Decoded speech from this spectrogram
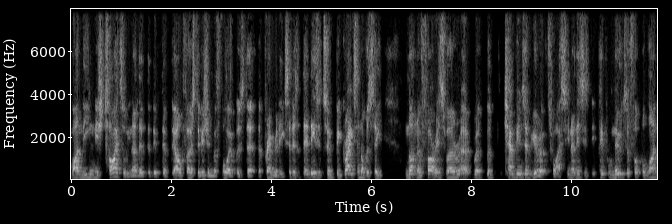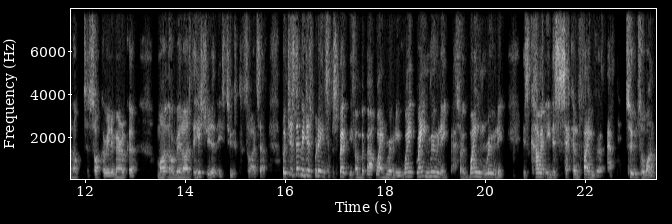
won the English title. You know, the, the, the, old First Division before it was the, the Premier League. So these are two big greats, and obviously Nottingham Forest were, uh, were, were champions of Europe twice. You know, this is people new to football, why not to soccer in America, might not realise the history that these two sides have. But just let me just put it into perspective about Wayne Rooney. Wayne, Wayne Rooney, sorry, Wayne Rooney is currently the second favourite at two to one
